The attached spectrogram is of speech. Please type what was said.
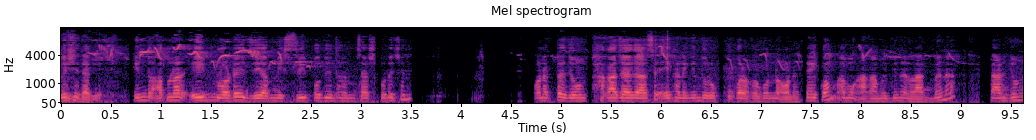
বেশি থাকে। কিন্তু আপনার এই প্লটে যে আপনি স্ত্রী পদ্ধতি ধান চাষ করেছেন অনেকটা যেমন ফাঁকা জায়গা আছে, এখানে কিন্তু রক্ষ করার আক্রমণটা অনেকটাই কম এবং আগামী দিনে লাগবে না। তার জন্য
